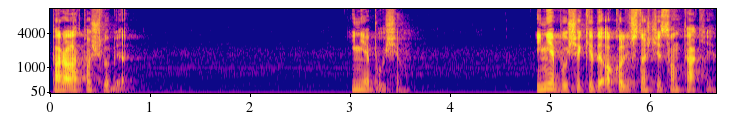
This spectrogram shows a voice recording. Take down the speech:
Parę lat po ślubie. I nie bój się. I nie bój się, kiedy okoliczności są takie.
